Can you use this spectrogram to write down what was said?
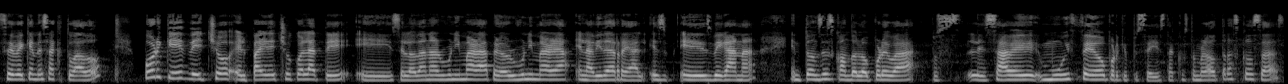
se ve que no es actuado, porque de hecho el pie de chocolate eh, se lo dan a Rooney Mara, pero Rooney Mara en la vida real es, es vegana, entonces cuando lo prueba, pues le sabe muy feo porque pues ella está acostumbrada a otras cosas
